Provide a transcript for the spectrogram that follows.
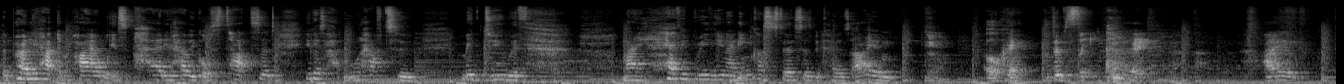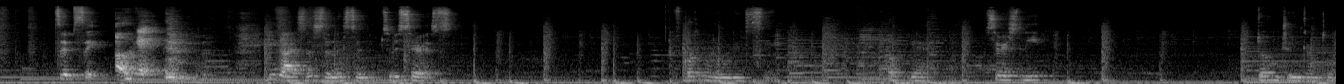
the Pearllie Hart Empire, what inspired it, how it got started. You guys will have to make do with my heavy breathing and inconsistencies because I am, okay, tipsy. Okay. I am tipsy. Okay. You guys, listen, listen, to be serious. What I wanted to say. Oh, yeah. Seriously, don't drink and talk.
